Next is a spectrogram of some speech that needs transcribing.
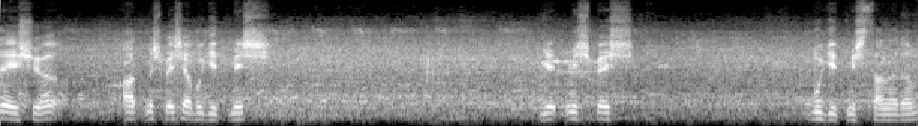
değişiyor. 65'e bu gitmiş. 75 bu gitmiş sanırım.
